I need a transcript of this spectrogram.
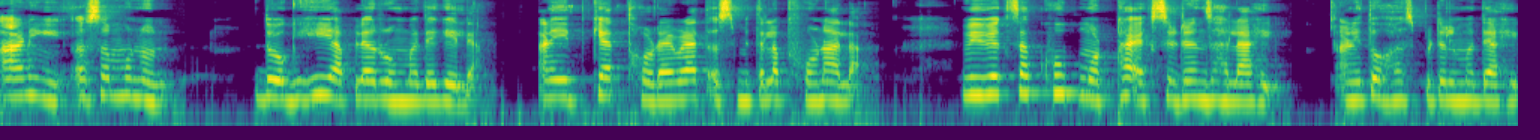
आणि असं म्हणून दोघेही आपल्या रूममध्ये गेल्या आणि इतक्या थोड्या वेळात अस्मिताला फोन आला. विवेकचा खूप मोठा ॲक्सिडेंट झाला आहे आणि तो हॉस्पिटलमध्ये आहे.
